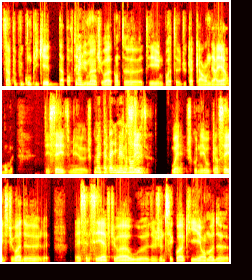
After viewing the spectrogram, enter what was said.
c'est un peu plus compliqué d'apporter de l'humain, tu vois, quand euh, tu es une boîte du CAC 40 derrière. Bon, ben, t'es sales, mais je connais ouais, pas les mêmes enjeux ouais, je connais aucun sales, tu vois, de la SNCF, tu vois, ou de je ne sais quoi qui est en mode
